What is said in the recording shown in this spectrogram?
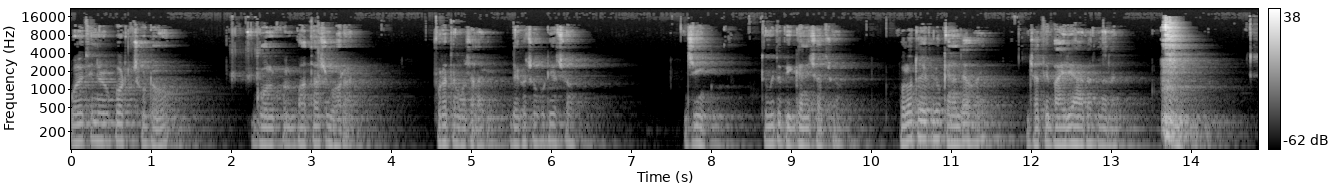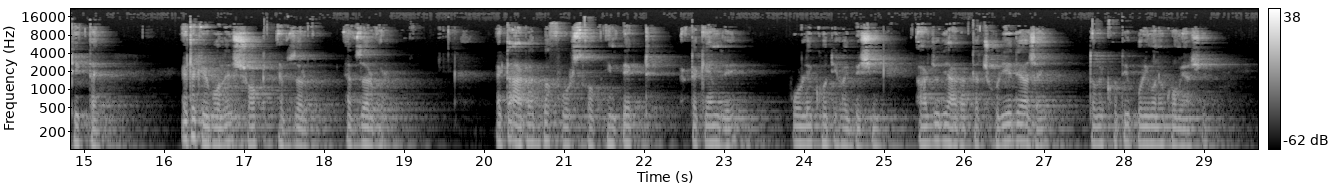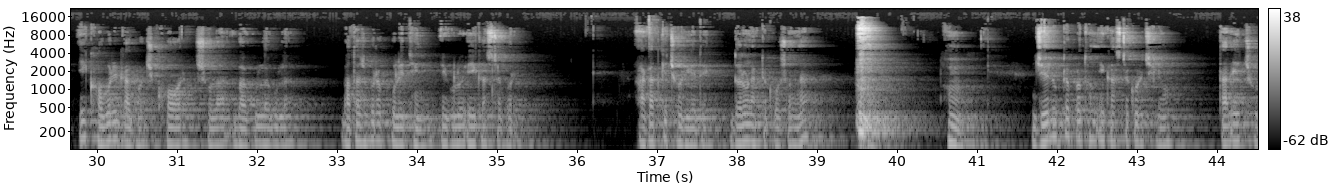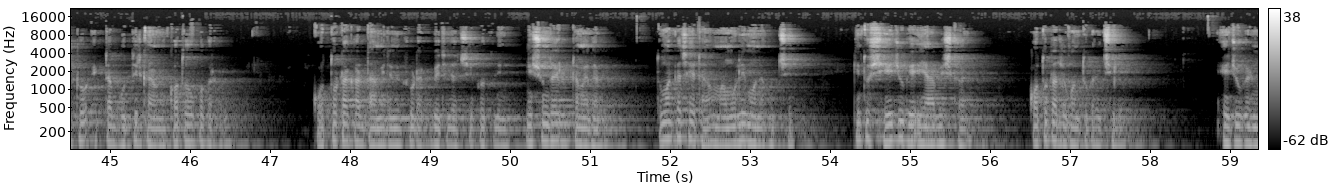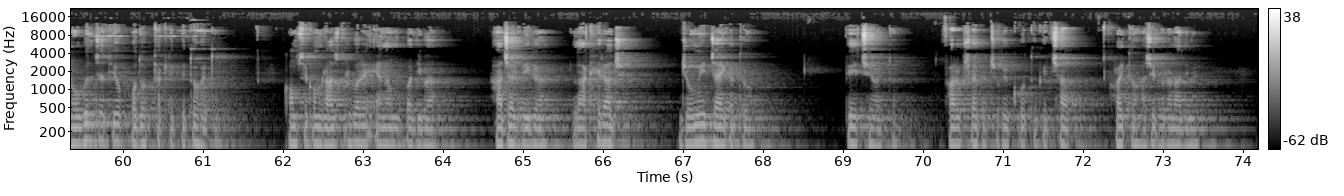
পলিথিনের উপর ছোট গোল গোল বাতাস ভরা। পুরাতে মজা লাগে। দেখেছ ফুটিয়েছ জি, তুমি তো বিজ্ঞানী ছাত্র। বলো তো এগুলো কেন দেওয়া হয়? যাতে বাইরে আঘাত না লাগে। ঠিক তাই। এটাকে বলে শক অ্যাবজার্ভ অ্যাবজার্ভার একটা আঘাত বা ফোর্স অফ ইম্প্যাক্ট একটা কেন্দ্রে পড়লে ক্ষতি হয় বেশি। আর যদি আঘাতটা ছড়িয়ে দেওয়া যায়, তবে ক্ষতির পরিমাণও কমে আসে। এই খবরের কাগজ, খড়, শোলা বা গুলাগুলা, বাতাস ভরা পলিথিন, এগুলো এই কাজটা করে। আঘাতকে ছড়িয়ে দেয়। ধরুন একটা কৌশল না? হুম, যে লোকটা প্রথম এই কাজটা করেছিল, তার এই ছোট একটা বুদ্ধির কারণে কত উপকার হলো? কত টাকার দামি দামি প্রোডাক্ট বেঁচে যাচ্ছে প্রতিদিন? নিঃসন্দেহে লোকটা মেধাবী। তোমার কাছে এটা মামুলি মনে হচ্ছে। কিন্তু সেই যুগে এই আবিষ্কার কতটা যুগান্তকারী ছিল? এই যুগের নোবেল জাতীয় পদক থাকলে পেত হয়তো। কমসে কম রাজদরবারে এনাম উপাধি বা হাজার বিঘা লাখের আজ জমির জায়গা তো পেয়েছে হয়তো। ফারুক সাহেবের চোখে কৌতুকের ছাপ, হয়তো হাসি পেল নাদিমের।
